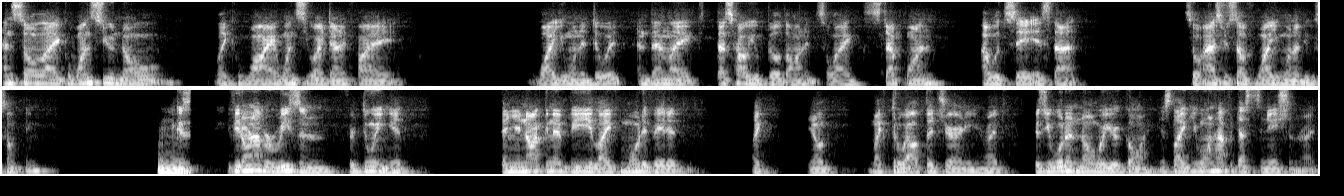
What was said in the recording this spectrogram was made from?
and so, like, once you know like why once you identify why you want to do it and then like that's how you build on it so like step one i would say is that so ask yourself why you want to do something mm-hmm. because if you don't have a reason for doing it then you're not going to be like motivated like you know like throughout the journey right because you wouldn't know where you're going it's like you won't have a destination right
